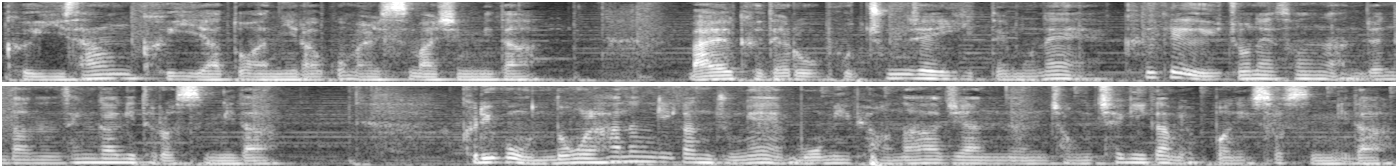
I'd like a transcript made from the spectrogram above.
그 이상 그 이하도 아니라고 말씀하십니다. 말 그대로 보충제이기 때문에 크게 의존해서는 안 된다는 생각이 들었습니다. 그리고 운동을 하는 기간 중에 몸이 변화하지 않는 정체기가 몇 번 있었습니다.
